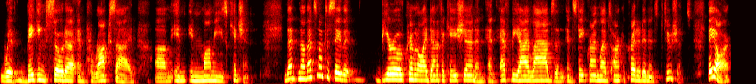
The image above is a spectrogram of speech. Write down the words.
with baking soda and peroxide um, in in mommy's kitchen. That now that's not to say that Bureau of Criminal Identification and, and FBI labs and, and state crime labs aren't accredited institutions. They are.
